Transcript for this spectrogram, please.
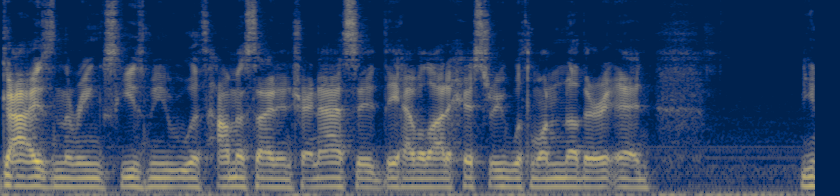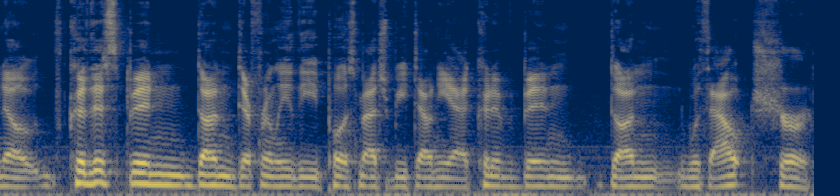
guys in the ring. Excuse me, with Homicide and Trent Acid, they have a lot of history with one another, and you know, could this been done differently? The post match beatdown, yeah, could have been done without, sure,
